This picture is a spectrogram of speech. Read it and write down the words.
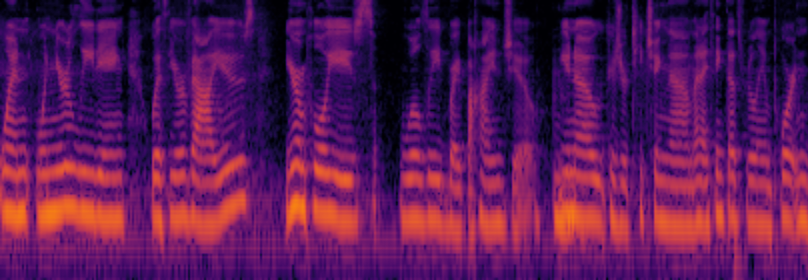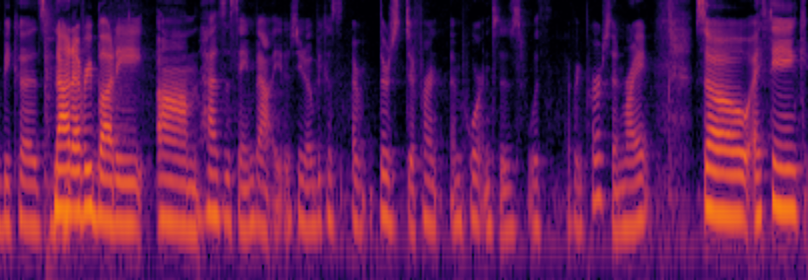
when when you're leading with your values, your employees will lead right behind you. You know, because you're teaching them, and I think that's really important because not everybody um, has the same values. You know, because there's different importances with every person, right? So I think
